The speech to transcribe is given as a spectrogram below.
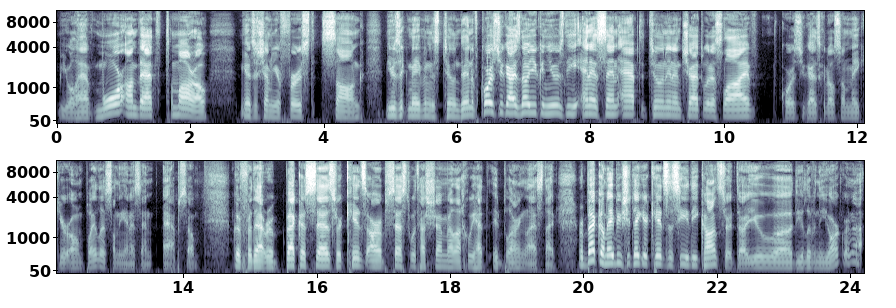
We will have more on that tomorrow. Mirat Hashem, your first song. Music Maven is tuned in. Of course, you guys know you can use the NSN app to tune in and chat with us live. Of course, you guys could also make your own playlists on the NSN app. So good for that. Rebecca says her kids are obsessed with Hashem Melech. We had it blaring last night. Rebecca, maybe you should take your kids to see the concert. Are you? Uh, do you live in New York or not?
